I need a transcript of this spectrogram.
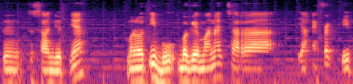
Terus selanjutnya, menurut Ibu bagaimana cara yang efektif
